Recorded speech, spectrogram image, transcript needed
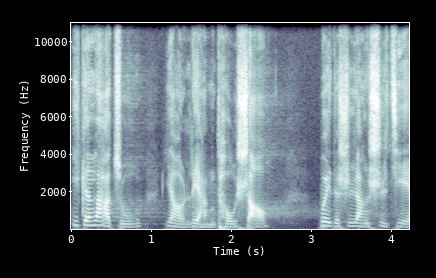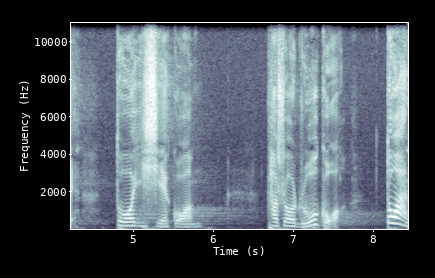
一根蜡烛要两头烧，为的是让世界多一些光。他说如果。断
